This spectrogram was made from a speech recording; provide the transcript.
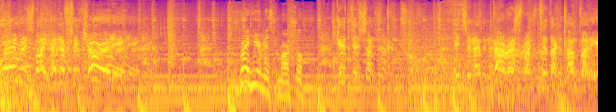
Where is my head of security? Right here, Mr. Marshall. Get this under control. It's an embarrassment to the company.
